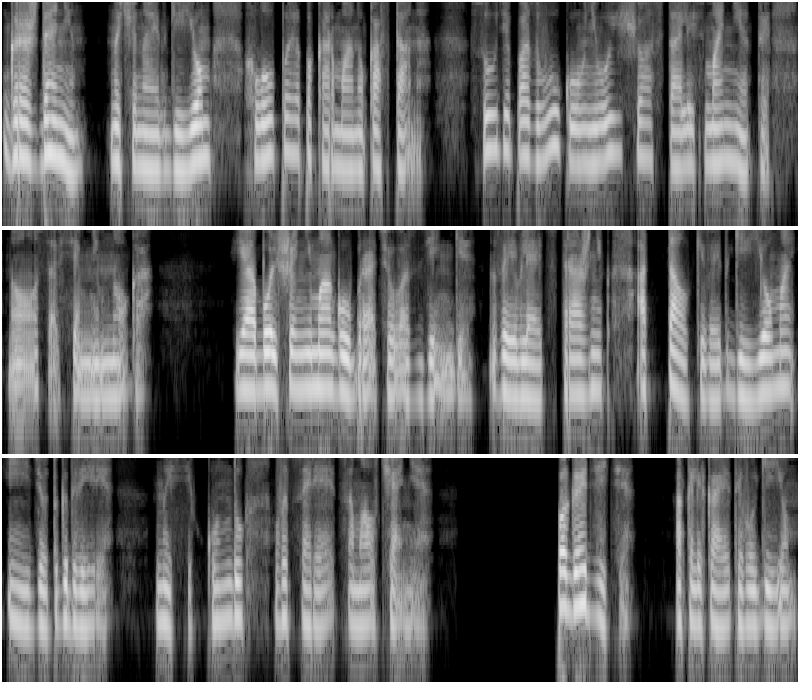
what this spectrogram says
«Гражданин», начинает Гийом, хлопая по карману кафтана. Судя по звуку, у него еще остались монеты, но совсем немного. «Я больше не могу брать у вас деньги», — заявляет стражник, отталкивает Гийома и идет к двери. На секунду воцаряется молчание. «Погодите», — окликает его Гийом.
